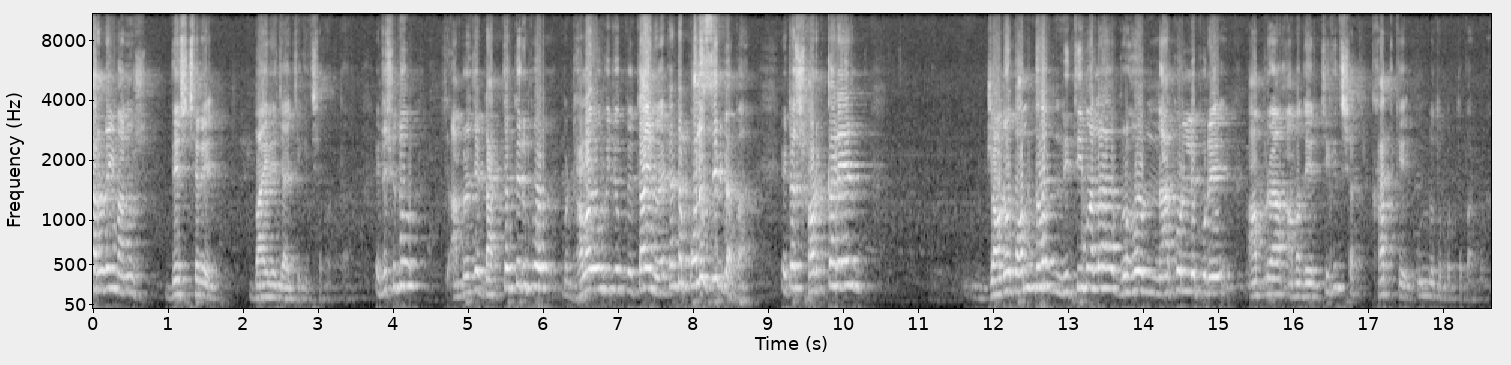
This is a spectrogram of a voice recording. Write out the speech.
কারণেই মানুষ দেশ ছেড়ে বাইরে যায় চিকিৎসা করতে এটা শুধু আমরা যে ডাক্তারদের উপর ঢালাও অভিযোগ তাই নয়, এটা একটা পলিসির ব্যাপার। এটা সরকারের জনবান্ধব নীতিমালা গ্রহণ না করলে পরে আমরা আমাদের চিকিৎসা খাতকে উন্নত করতে পারব না।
